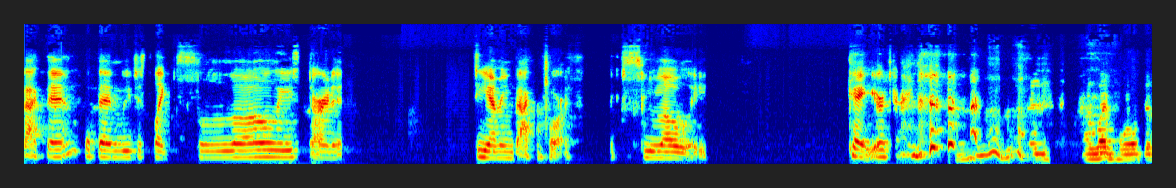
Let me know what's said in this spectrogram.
back then, but then we just like slowly started DMing back and forth, like slowly. Okay, your turn. I went to work at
